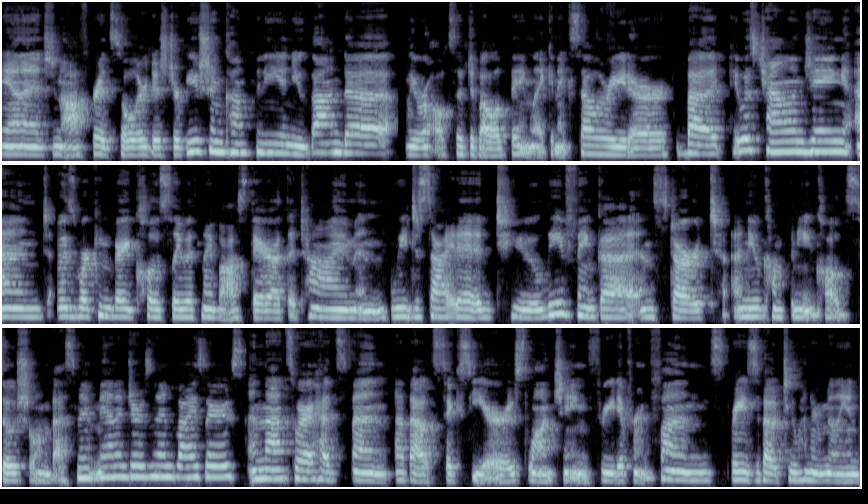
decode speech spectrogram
managed an off grid solar distribution company in Uganda. We were also developing like an accelerator, but it was challenging. And I was working very closely with my boss there at the time. And we decided to leave Finca and start a new company called Social Investment Managers and Advisors. And that's where I had spent about six years launching three different funds, raised about $200 million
